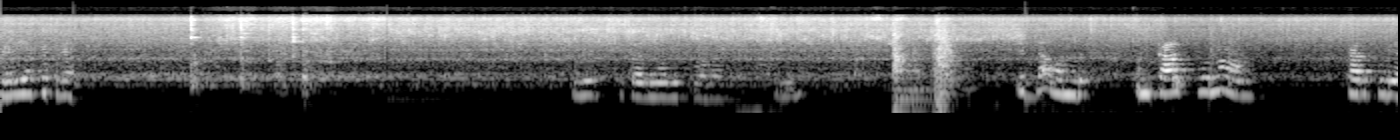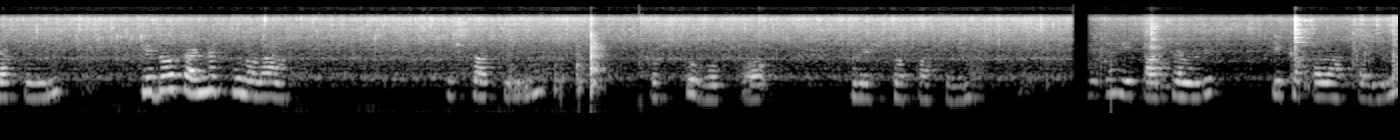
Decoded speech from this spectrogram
ಬೆಳೆಯೋಕ್ಕೆ ಪ್ರಯತ್ನ ಇದ್ದ ಒಂದು ಒಂದು ಕಾಲು ಸ್ಪೂನು ಖಾರದ ಪುಡಿ ಹಾಕ್ತಿದ್ದೀನಿ ಇದು ಸಣ್ಣ ಸ್ಪೂನ್ ಅಲ್ಲ ಎಷ್ಟು ಹಾಕ್ತಿದ್ದೀನಿ ಅಷ್ಟು ಉಪ್ಪು ಅದು ಎಷ್ಟು ಉಪ್ಪು ಹಾಕ್ತಿದ್ದೀನಿ ಈಗ ಈ ಪಾತ್ರ ನೋಡಿ ಈ ಕಪ್ಪಲ್ಲಿ ಹಾಕ್ತಾಯಿದ್ದೀನಿ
